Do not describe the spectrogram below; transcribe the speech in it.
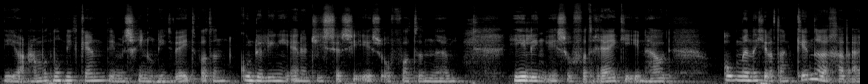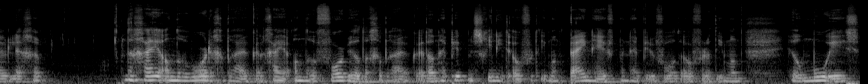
die jouw aanbod nog niet kent, die misschien nog niet weet wat een Kundalini Energy sessie is, of wat een um, healing is, of wat Reiki inhoudt. Op het moment dat je dat aan kinderen gaat uitleggen, dan ga je andere woorden gebruiken, dan ga je andere voorbeelden gebruiken. Dan heb je het misschien niet over dat iemand pijn heeft, maar dan heb je bijvoorbeeld over dat iemand heel moe is.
